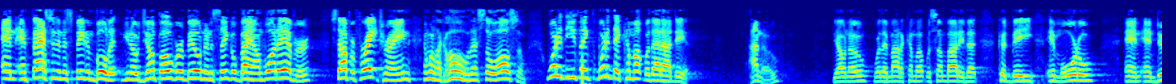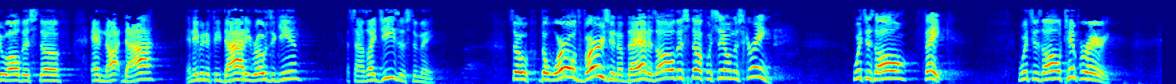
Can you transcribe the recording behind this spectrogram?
and, and faster than a speeding bullet, you know, jump over a building in a single bound, whatever, stop a freight train, and we're like, oh, that's so awesome. Where did you think, where did they come up with that idea? I know. Y'all know where they might have come up with somebody that could be immortal and, and do all this stuff and not die. And even if he died, he rose again. That sounds like Jesus to me. So the world's version of that is all this stuff we see on the screen which is all fake, which is all temporary.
